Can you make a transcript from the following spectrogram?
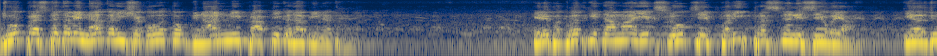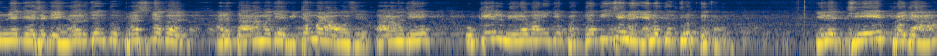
જો પ્રશ્ન તમે ન કરી શકો, તો જ્ઞાનની પ્રાપ્તિ કદાપી ન થાય. એટલે ભગવદ્ ગીતામાં એક શ્લોક છે, પરિપ્રશ્નને સેવયા. એ અર્જુનને કહે છે કે, હે અર્જુન, તું પ્રશ્ન કર અને તારામાં જે વિટંબણાઓ છે, તારામાં જે ઉકેલ મેળવવાની જે પદ્ધતિ છે ને, એને તું તૃપ્ત કર. એટલે જે પ્રજા,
